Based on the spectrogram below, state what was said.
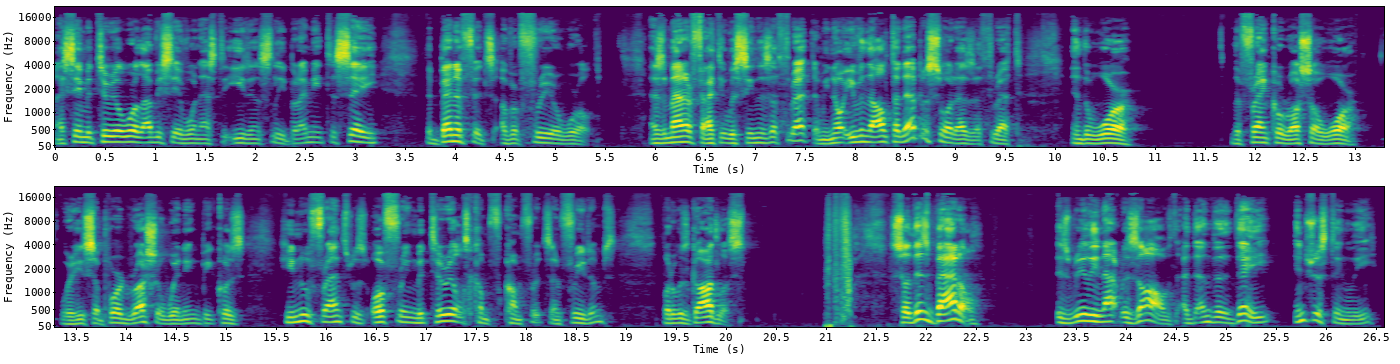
When I say material world, obviously everyone has to eat and sleep, but I mean to say the benefits of a freer world. As a matter of fact, it was seen as a threat, and we know even the saw it as a threat in the war, the Franco-Russia War, where he supported Russia winning because he knew France was offering material comforts and freedoms, but it was godless. So this battle is really not resolved. At the end of the day, interestingly,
